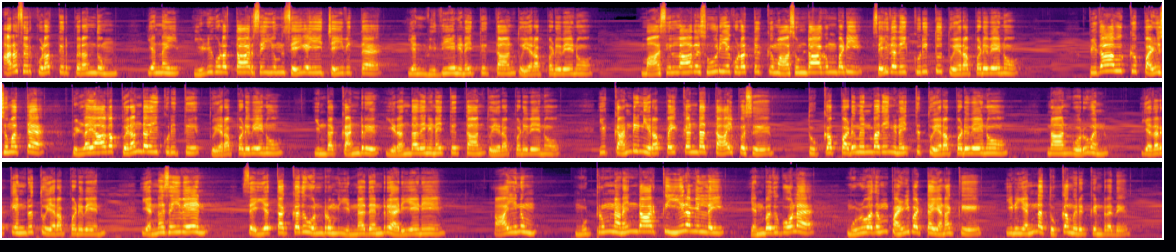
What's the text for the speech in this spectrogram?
அரசர் குலத்திற் பிறந்தும் என்னை இழிகுலத்தார் செய்யும் செய்கையைச் செய்வித்த என் விதியை நினைத்துத்தான் துயரப்படுவேனோ? மாசில்லாத சூரிய குலத்துக்கு மாசுண்டாகும்படி செய்ததை குறித்து துயரப்படுவேனோ? பிதாவுக்கு பழி சுமத்த பிள்ளையாகப் பிறந்ததை குறித்து துயரப்படுவேனோ? இந்த கன்று இறந்ததை நினைத்துத்தான் துயரப்படுவேனோ? இக்கன்றின் இறப்பைக் கண்ட தாய்ப்பசு துக்கப்படுமென்பதை நினைத்து துயரப்படுவேனோ? நான் ஒருவன் எதற்கென்று துயரப்படுவேன்? என்ன செய்வேன்? செய்யத்தக்கது ஒன்றும் இன்னதென்று அறியேனே. ஆயினும் முற்றும் நனைந்தார்க்கு ஈரமில்லை என்பது போல முழுவதும் பழிபட்ட எனக்கு இனி என்ன துக்கம் இருக்கின்றது?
